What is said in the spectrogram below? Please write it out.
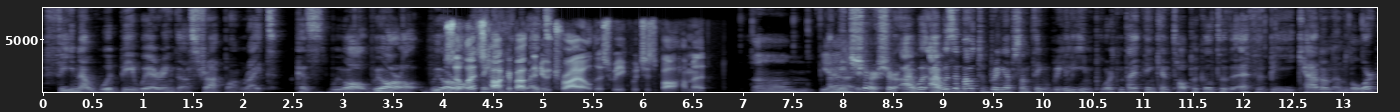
Fina would be wearing the strap on, right? Because we all, we are all, we are so all let's thinking talk it, about right? the new trial this week, which is Bahamut. Um, yeah. I mean, it- sure, sure. I wa- I was about to bring up something really important, I think, and topical to the FFB canon and lore,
